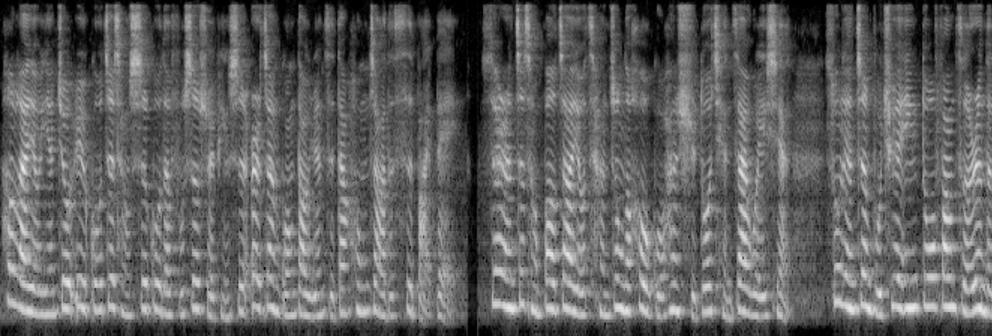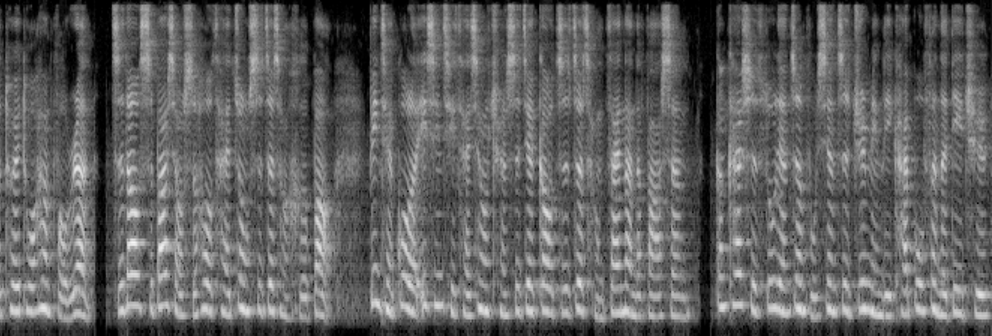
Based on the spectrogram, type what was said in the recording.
后来有研究预估，这场事故的辐射水平是二战广岛原子弹轰炸的四百倍。虽然这场爆炸有惨重的后果和许多潜在危险，苏联政府却因多方责任的推脱和否认，直到十八小时后才重视这场核爆，并且过了一星期才向全世界告知这场灾难的发生。刚开始，苏联政府限制居民离开部分的地区，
